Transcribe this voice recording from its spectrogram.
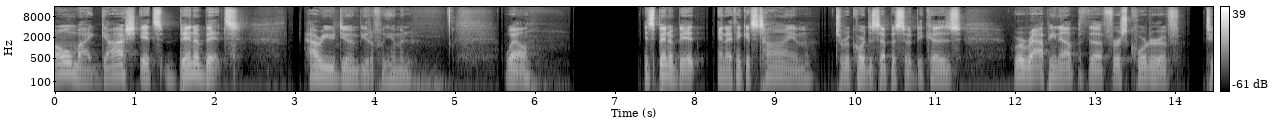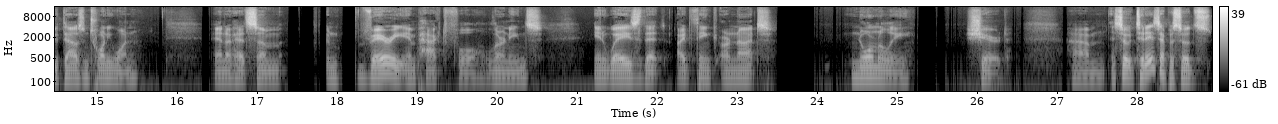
Oh my gosh, it's been a bit. How are you doing, beautiful human? Well, it's been a bit, and I think it's time to record this episode because we're wrapping up the first quarter of 2021, and I've had some very impactful learnings in ways that I think are not normally shared. Um, and so today's episode's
